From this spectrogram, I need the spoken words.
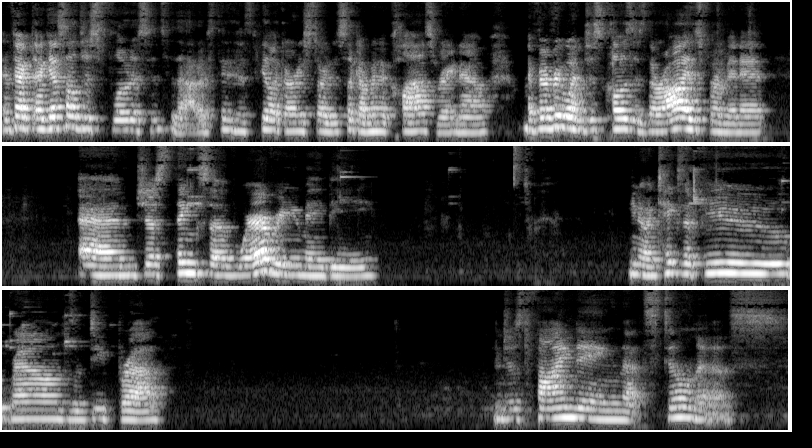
In fact, I guess I'll just float us into that. I feel like I already started. It's like I'm in a class right now. If everyone just closes their eyes for a minute and just thinks of wherever you may be, you know, it takes a few rounds of deep breath and just finding that stillness.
